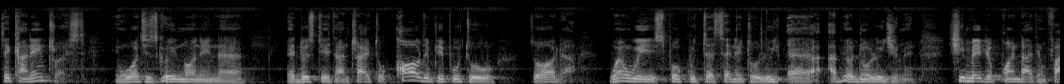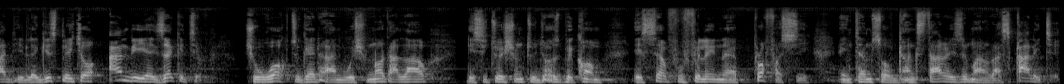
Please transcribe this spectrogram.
take an interest in what is going on in Edo State and try to call the people to, to order. When we spoke with uh, Senator uh, Abiodun Olujimi, she made the point that, in fact, the legislature and the executive should work together and we should not allow the situation to just become a self-fulfilling uh, prophecy in terms of gangsterism and rascality.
